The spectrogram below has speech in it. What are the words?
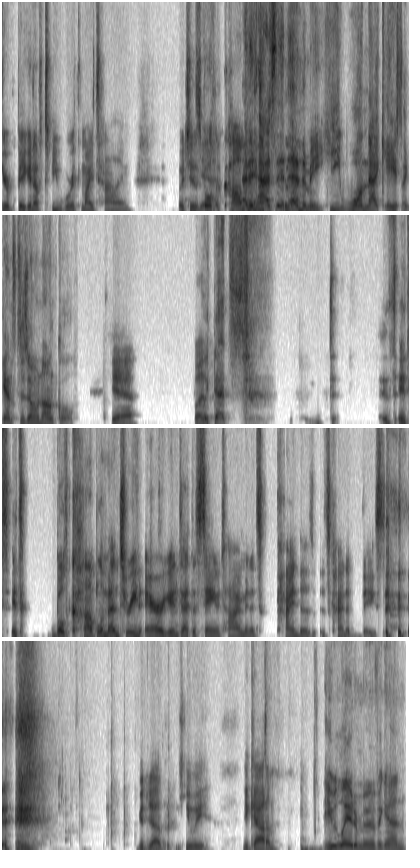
you're big enough to be worth my time, which is yeah. both a compliment. And as an enemy, he won that case against his own uncle. Yeah, but like that's it's it's it's both complimentary and arrogant at the same time, and it's kind of it's kind of based. Good job, Huey. You got him. He would later move again.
